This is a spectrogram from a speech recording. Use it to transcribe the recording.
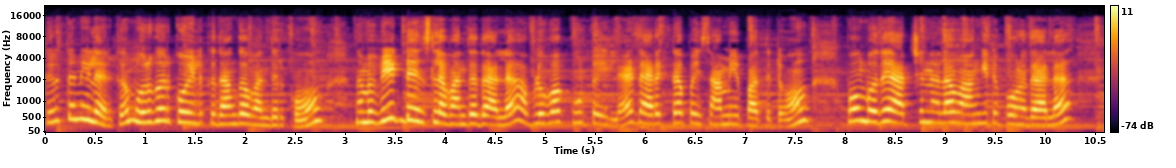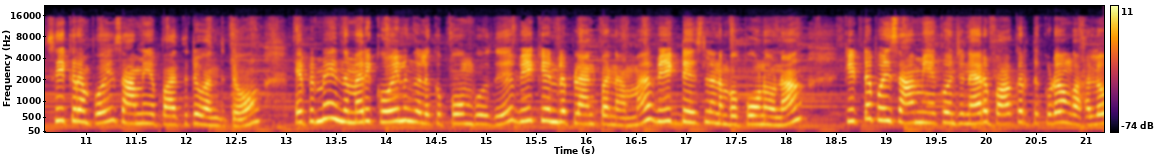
திருத்தணியில் இருக்க முருகர் கோயிலுக்கு தாங்க வந்திருக்கோம். நம்ம வீக் டேஸில் வந்ததால் அவ்வளோவா கூட்டம் இல்லை. டைரெக்டாக போய் சாமியை பார்த்துட்டோம். போகும்போதே அர்ச்சனைலாம் வாங்கிட்டு போனதால் சீக்கிரம் போய் சாமியை பார்த்துட்டு வந்துட்டோம். எப்பவுமே இந்த மாதிரி கோயிலுங்களுக்கு போகும்போது வீக்கெண்டில் பிளான் பண்ணாமல் வீக் டேஸில் நம்ம போனோன்னா கிட்ட போய் சாமியை கொஞ்சம் நேரம் பார்க்கறதுக்கு கூட அவங்க ஹலோ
